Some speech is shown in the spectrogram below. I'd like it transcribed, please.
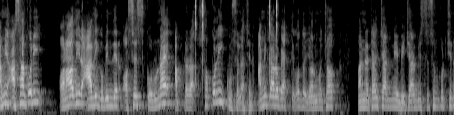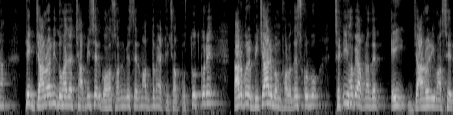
আমি আশা করি অনাদির আদি গোবিন্দের অশেষ করুণায় আপনারা সকলেই কুশল আছেন। আমি কারও ব্যক্তিগত জন্মছক বা নেটাল চার্ট নিয়ে বিচার বিশ্লেষণ করছি না। ঠিক জানুয়ারি দু হাজার ছাব্বিশের গহ সন্নিবেশের মাধ্যমে একটি ছক প্রস্তুত করে তারপরে বিচার এবং ফলাদেশ করব। সেটি হবে আপনাদের এই জানুয়ারি মাসের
